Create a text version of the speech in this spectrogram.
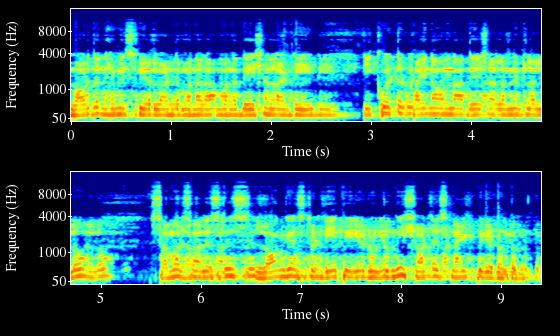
నార్దర్న్ హెమిస్ఫియర్లో అంటే మన రా- మన దేశం లాంటి ఈక్వేటర్ పైన ఉన్న దేశాలన్నింటిలో summer solstice longest day period ఉంటుంది షార్టెస్ట్ నైట్ పీరియడ్ ఉంటుంది.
